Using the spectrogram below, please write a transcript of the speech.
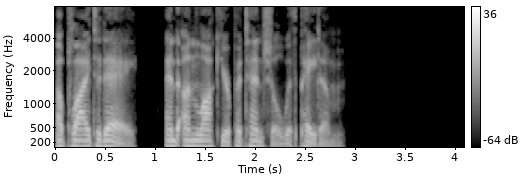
Apply today and unlock your potential with Paytm.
